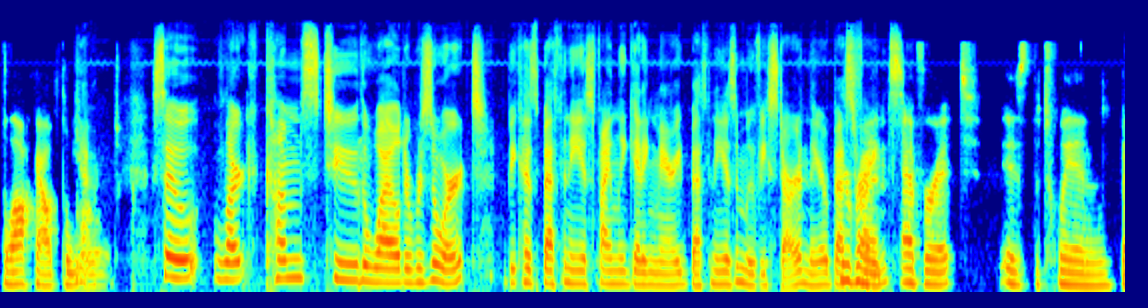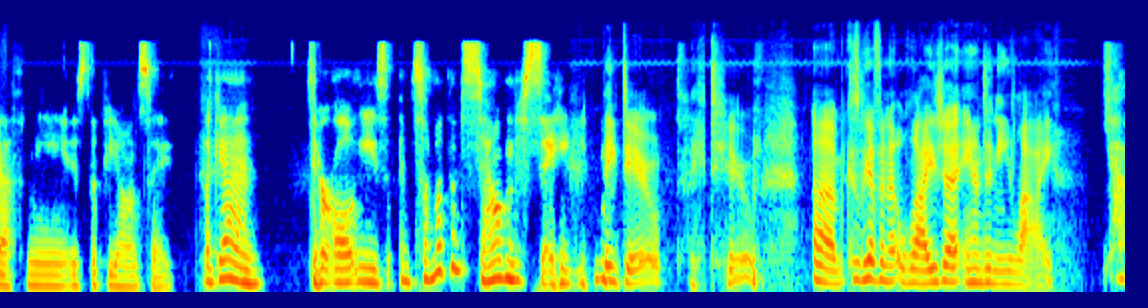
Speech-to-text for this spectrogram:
block out the yeah. world. So Lark comes to the Wilder Resort because Bethany is finally getting married. Bethany is a movie star and they are best You're friends. Right. Everett is the twin, Bethany is the fiance. Again, they're all E's, and some of them sound the same. They do. They do. Um, because we have an Elijah and an Eli. Yeah. yeah.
